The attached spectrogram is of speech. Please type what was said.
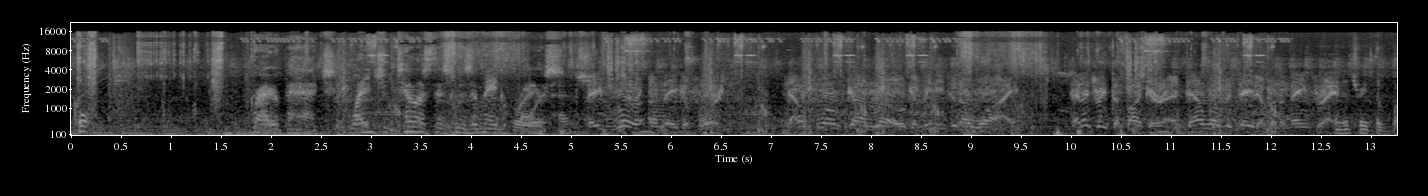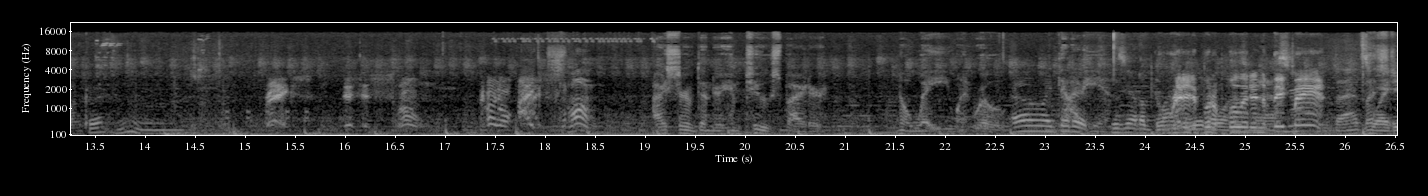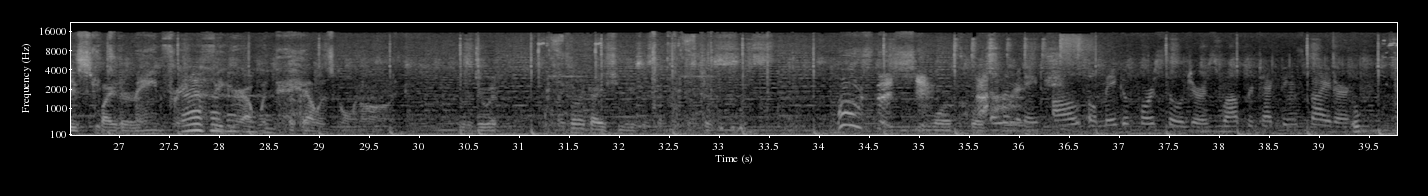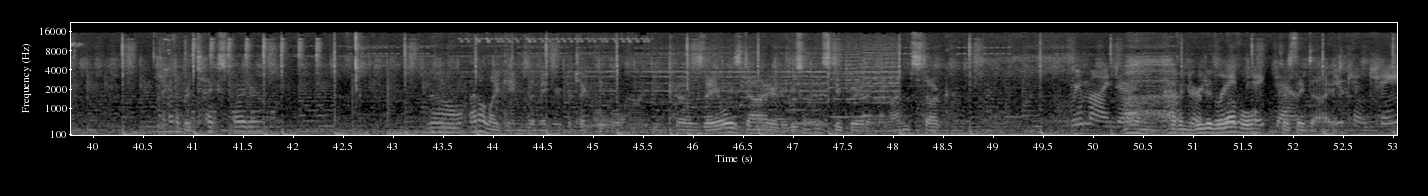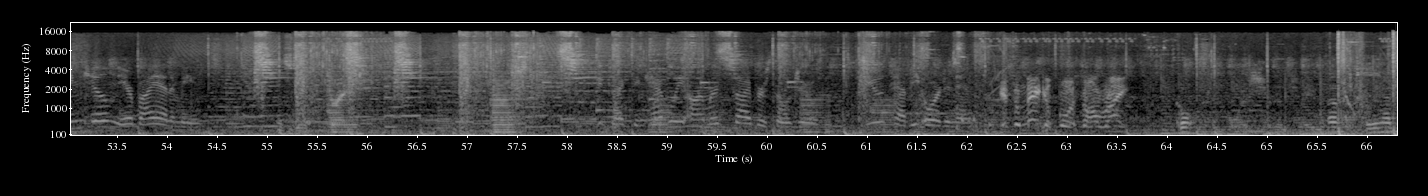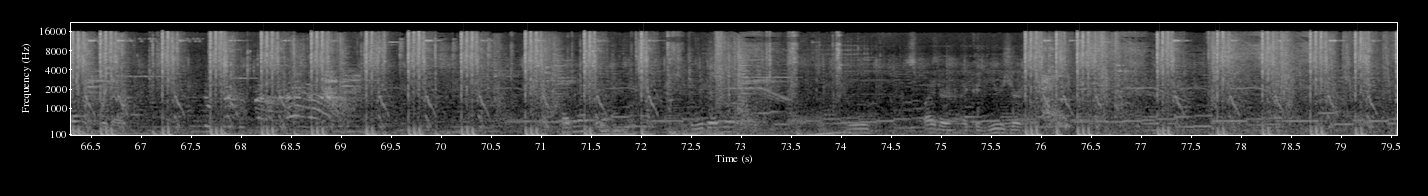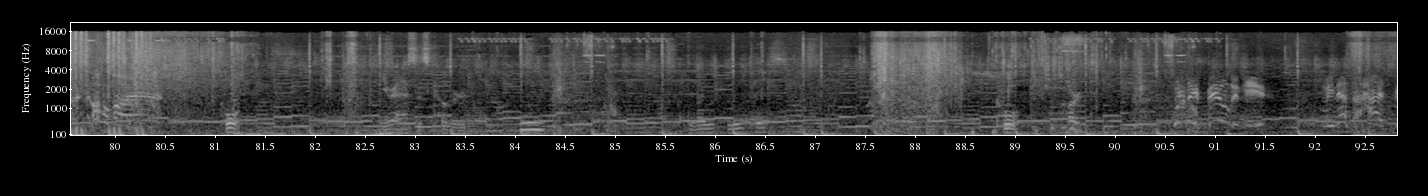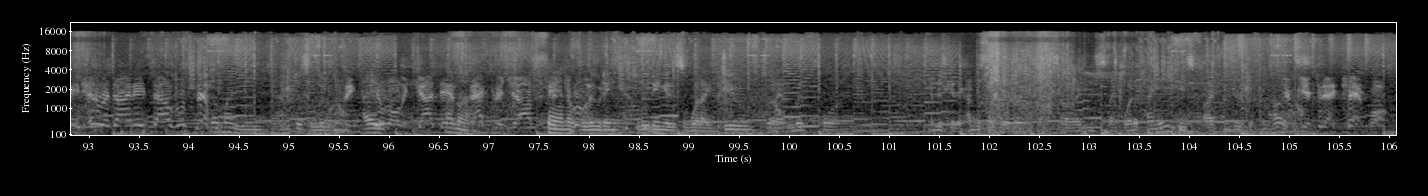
Cool. Briar Patch, why didn't you tell us this was a mega Briar force? They were a mega force. Now Swarm's gone rogue, and we need to know why. Penetrate the bunker and download the data from the mainframe. Penetrate the bunker? Hmm. Rex, this is Sloan. Colonel Ike Sloan. I served under him too, Spider. No way he went rogue. Oh, I get Not it. him. He's got a blind ready to put a bullet in the big man? That's Let's why he's just get to spider. the mainframe and figure out what the Okay. hell is going on. Let's do it. I feel like I should use this thing just because it's Who's this shit? more close Eliminate range. all Omega Force soldiers while protecting Spider. Oop. I gotta protect Spider? No, I don't like games that make me protect people. Because they always die or they do something stupid and then I'm stuck. Reminder. Ah, having to redo the level because they died. You can chain kill nearby enemies. Let's do it. Detecting heavily armored cyber soldiers. Use heavy ordnance. It's Omega Force, all right. Cool. Oh, are we not done? We're done. I kill we go there? Ooh, spider, I could use your. Cool. Your ass is covered. Did I loot this? Cool. Heart. What are they building here? I mean, that's a high-speed heterodyne 8000 with Don't mind me. I'm just looting. I, I'm a fan of looting. Looting is what I do, what I live for. I'm just kidding. I'm just like looting. So I'm just like, what if I need these 500 different You get to that catwalk.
